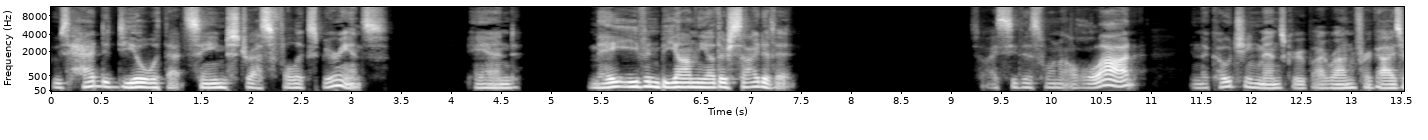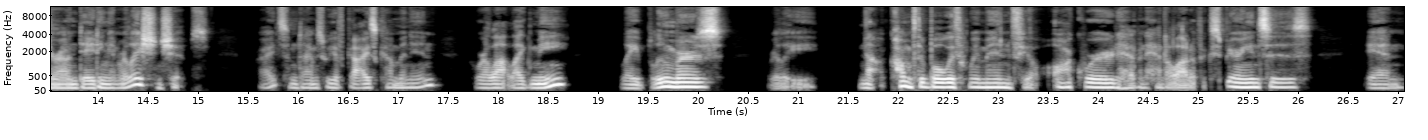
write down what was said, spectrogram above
who's had to deal with that same stressful experience and may even be on the other side of it. So I see this one a lot in the coaching men's group I run for guys around dating and relationships, right? Sometimes we have guys coming in who are a lot like me, late bloomers, really not comfortable with women, feel awkward, haven't had a lot of experiences, and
